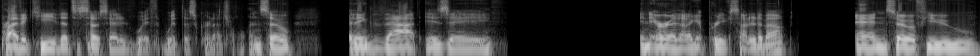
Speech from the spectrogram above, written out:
private key that's associated with with this credential. And so I think that is a an area that I get pretty excited about. And so if you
